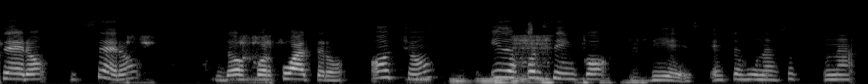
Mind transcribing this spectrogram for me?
0, 0. 2 por 4, 8. Y 2 por 5, 10. Esto es una, una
